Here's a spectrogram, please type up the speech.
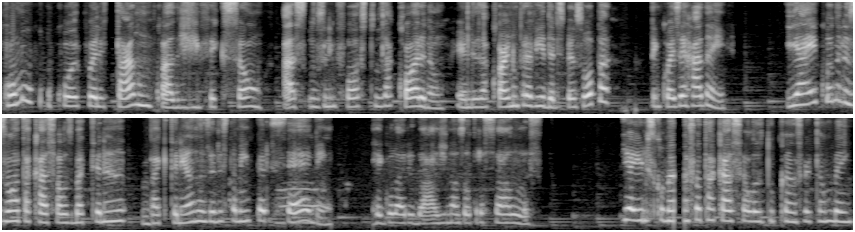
como o corpo ele tá num quadro de infecção, as, os linfócitos acordam. Eles acordam pra vida. Eles pensam, opa, tem coisa errada aí. E aí, quando eles vão atacar as células bacterianas, bacterianas eles também percebem regularidade nas outras células. E aí eles começam a atacar as células do câncer também.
